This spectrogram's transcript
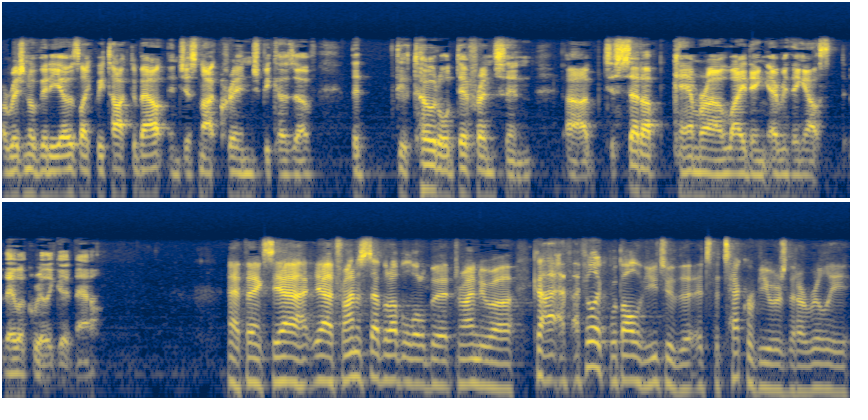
original videos, like we talked about, and just not cringe because of the the total difference in uh, just setup, camera, lighting, everything else. They look really good now. Yeah, thanks. Yeah, yeah, trying to step it up a little bit, trying to. Uh, I, I feel like with all of YouTube, it's the tech reviewers that are really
